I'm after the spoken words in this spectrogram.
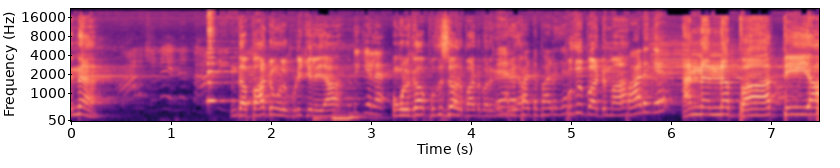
என்ன? இந்த பாட்டு உங்களுக்கு பிடிக்கலையா? பிடிக்கல. உங்களுக்கா புதுசா ஒரு பாட்டு பாருங்க புது பாட்டுமா? பாடுங்க. அண்ணன பாத்தியா?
